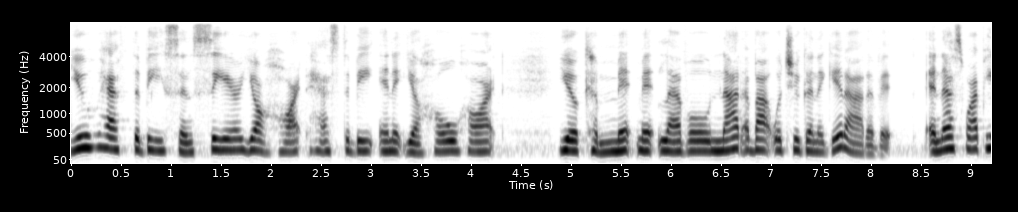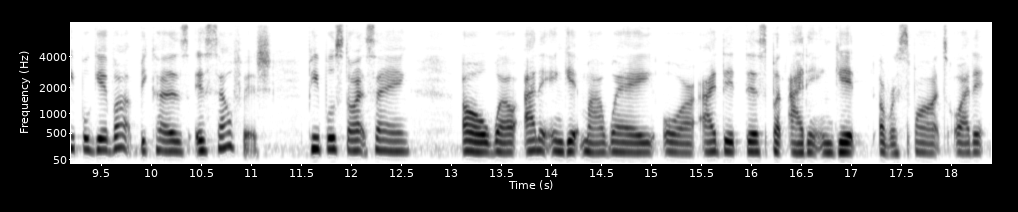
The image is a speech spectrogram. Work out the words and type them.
You have to be sincere. Your heart has to be in it, your whole heart, your commitment level, not about what you're going to get out of it. And that's why people give up because it's selfish. People start saying, oh, well, I didn't get my way, or I did this, but I didn't get a response, or I didn't.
